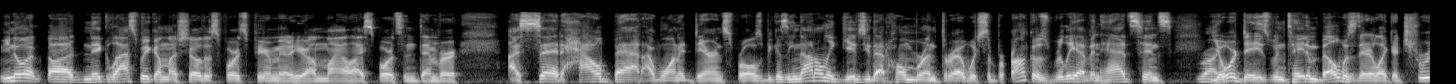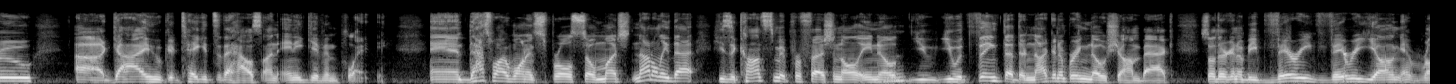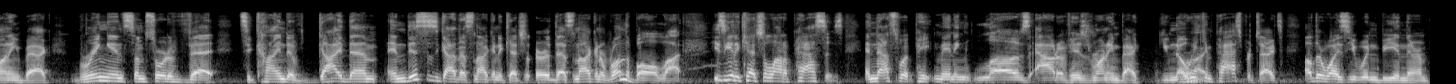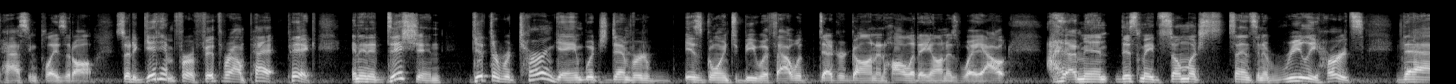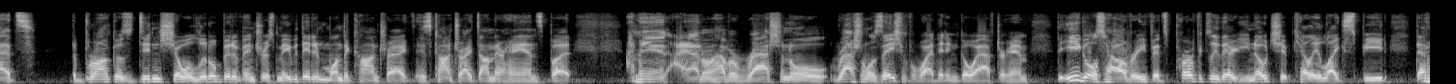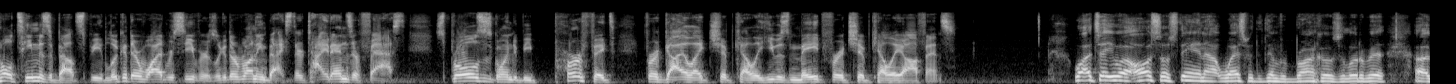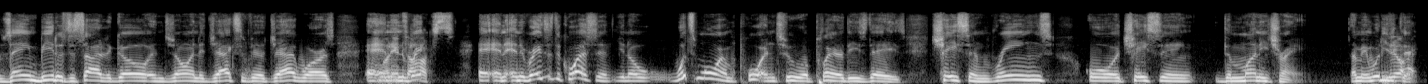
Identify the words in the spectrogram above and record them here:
You know what, uh, Nick? Last week on my show, The Sports Pyramid, here on Mile High Sports in Denver, I said how bad I wanted Darren Sproles because he not only gives you that home run threat, which the Broncos really haven't had since right. your days when Tatum Bell was there, like a true uh, guy who could take it to the house on any given play. And that's why I wanted Sproles so much. Not only that, he's a consummate professional. You know, mm-hmm. you you would think that they're not going to bring Knowshon back, so they're going to be very very young at running back. Bring in some sort of vet to kind of guide them. And this is a guy that's not going to catch or that's not going to run the ball a lot. He's going to catch a lot of passes, and that's what Peyton Manning loves out of his running back. You know, right. he can pass protect. Otherwise, he wouldn't be in there in passing plays at all. So to get him for a fifth round pick, and in addition get the return game, which Denver is going to be without, with Decker gone and Holiday on his way out. I, I mean, this made so much sense, and it really hurts that the Broncos didn't show a little bit of interest. Maybe they didn't want the contract, his contract on their hands, but I mean, I don't have a rational rationalization for why they didn't go after him. The Eagles, however, he fits perfectly there. You know, Chip Kelly likes speed. That whole team is about speed. Look at their wide receivers. Look at their running backs. Their tight ends are fast. Sproles is going to be perfect for a guy like Chip Kelly. He was made for a Chip Kelly offense. Well, I'll tell you what, also staying out west with the Denver Broncos a little bit, uh, Zane Beadles decided to go and join the Jacksonville Jaguars. And, and, talks. Ra- and, and it raises the question, you know, what's more important to a player these days, chasing rings or chasing the money train? I mean, what do you, you know, think?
